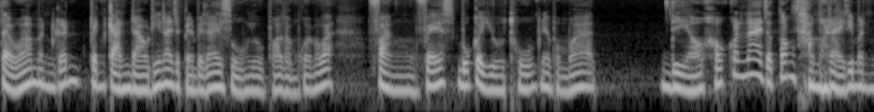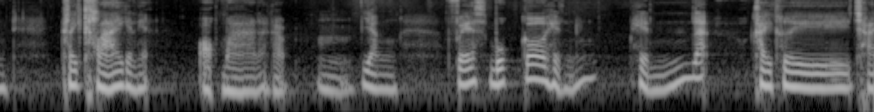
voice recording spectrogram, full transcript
แต่ว่ามันก็เป็นการเดาที่น่าจะเป็นไปได้สูงอยู่พอสมควร เพราะว่าฝั่ง Facebook กับ YouTube เนี่ยผมว่าเดี๋ยวเขาก็น่าจะต้องทำอะไรที่มันคล้ายๆกันเนี่ยออกมานะครับอืมอย่าง Facebook ก็เห็นเห็นและ ใครเคยใช้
